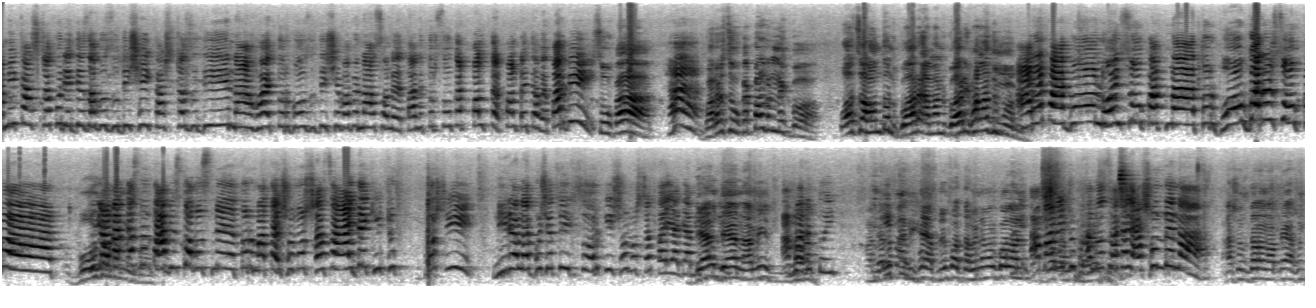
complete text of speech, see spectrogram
আমি কাজটা করে দিয়ে যাব যদি সেই কাজটা যদি না হয় তোর বউ যদি সেভাবে না চলে তাহলে তোর চৌকাট পাল্টা পাল্টাইতে হবে পারবি? চৌকাট হ্যাঁ। ঘরের চৌকাট পাল্টান নাকবো ও যখন তোর ঘর আমার ঘরই ফেলা দিব। আরে পাগল ওই চৌকাট না তোর বউ ঘরের চৌকাট বউ তুই আমার কাছে। তাবিজ কবজ নে তোর মাথায় সমস্যা চাই দেখি একটু বসি। নিরালা বসে তুই তোর কি সমস্যা? তাই আগে আমি দেন। দেন আমি আমারে তুই আমি পানি খাই আপনার কথা হইনা আমার গলা আমার একটু ভালো জায়গায় আসন দে না। আসুন দাঁড়ান আপনি আসুন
